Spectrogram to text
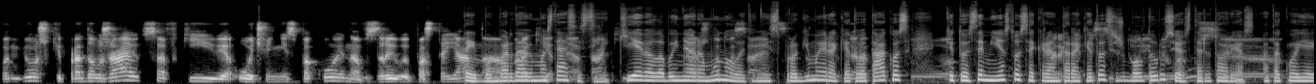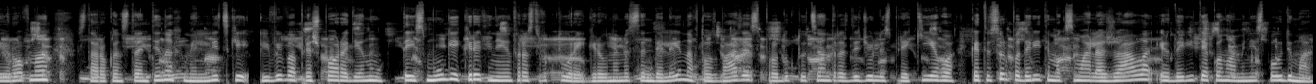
бомбежки продолжаются в Киеве очень неспокойно, взрывы постоянно. Taip, bombardavimas tęsiasi. Kijeve labai neramu nuolatiniai sprogimai, raketų atakos, kitose miestuose krenta raketos iš Baltarusijos teritorijos, atakuoja į Rovno, Staro Konstantiną, Khmelnitskį, Lvivą prieš porą dienų. Tai smūgiai kritiniai infrastruktūrai, greunami sandėliai, naftos bazės, produktų centras didžiulis prie Kievo, kad visur padaryti maksimalią žalą ir daryti ekonominį spaudimą.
